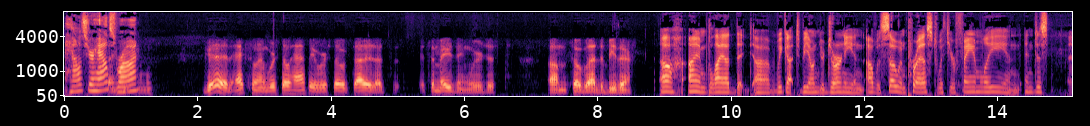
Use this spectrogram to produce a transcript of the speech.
How's your house, Thank you Ron? so. Good, excellent. We're so happy. We're so excited. It's it's amazing. We're just um, so glad to be there. Oh, I am glad that uh, we got to be on your journey, and I was so impressed with your family and and just uh,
